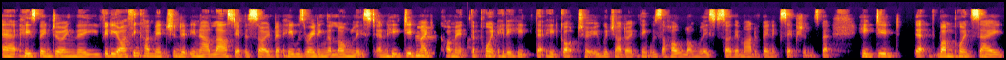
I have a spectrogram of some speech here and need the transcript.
uh, he's been doing the video. I think I mentioned it in our last episode, but he was reading the long list and he did mm. make a comment, the point he, he, that he'd got to, which I don't think was the whole long list. So there might have been exceptions, but he did at one point say,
